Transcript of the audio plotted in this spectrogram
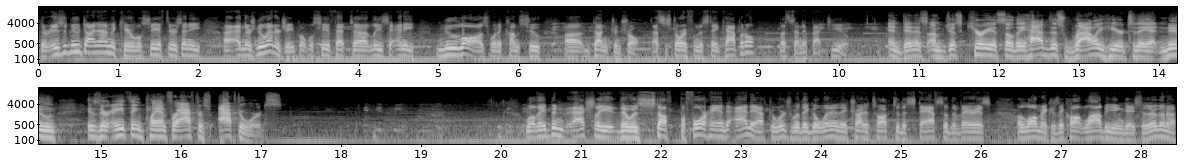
There is a new dynamic here. We'll see if there's any, uh, and there's new energy, but we'll see if that uh, leads to any new laws when it comes to uh, gun control. That's the story from the state capitol. Let's send it back to you. And Dennis, I'm just curious. So they have this rally here today at noon. Is there anything planned for after afterwards? Well, they've been actually, there was stuff beforehand and afterwards where they go in and they try to talk to the staffs of the various lawmakers. They call it lobbying day. So they're going to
